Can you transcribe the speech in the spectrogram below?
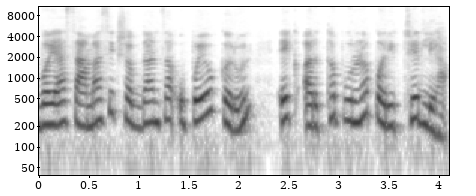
व या सामासिक शब्दांचा उपयोग करून एक अर्थपूर्ण परिच्छेद लिहा.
